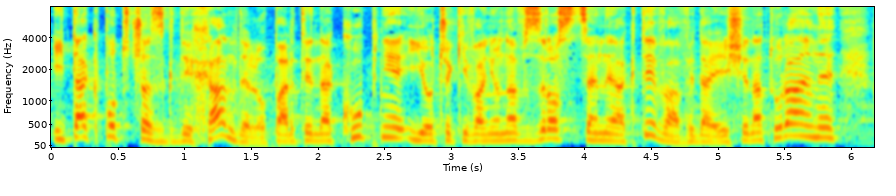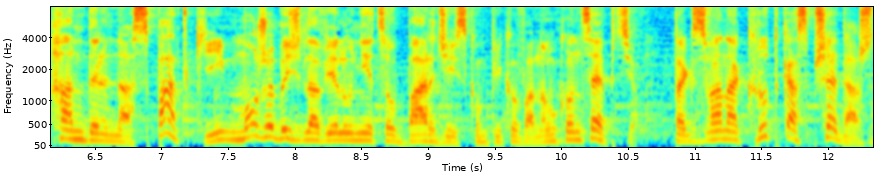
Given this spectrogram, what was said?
I tak podczas gdy handel oparty na kupnie i oczekiwaniu na wzrost ceny aktywa wydaje się naturalny, handel na spadki może być dla wielu nieco bardziej skomplikowaną koncepcją. Tak zwana krótka sprzedaż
